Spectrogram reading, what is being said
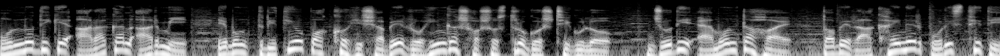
অন্যদিকে আরাকান আর্মি এবং তৃতীয় পক্ষ হিসাবে রোহিঙ্গা সশস্ত্র গোষ্ঠীগুলো। যদি এমনটা হয়, তবে রাখাইনের পরিস্থিতি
